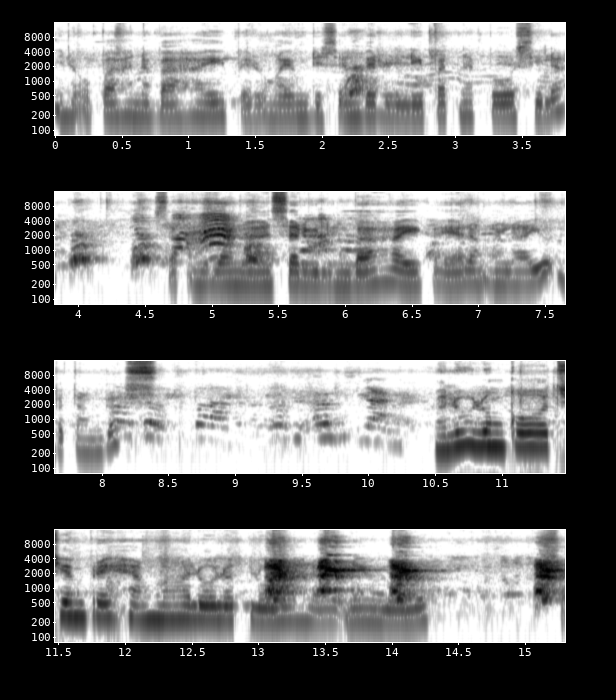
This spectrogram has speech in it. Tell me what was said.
inuupahan na bahay. Pero ngayong December, lilipat na po sila sa kanilang ah, sariling bahay. Kaya lang ang layo, Batangas. Malulungkot, siyempre, ang mga lolo't lola, lalo na yung lolo. Sa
